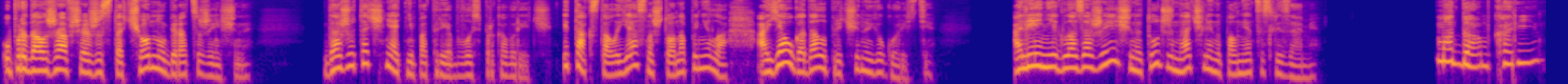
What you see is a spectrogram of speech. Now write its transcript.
у продолжавшей ожесточенно убираться женщины. Даже уточнять не потребовалось, про кого речь. И так стало ясно, что она поняла, а я угадала причину ее горести. Оленьи глаза женщины тут же начали наполняться слезами. «Мадам Карин!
